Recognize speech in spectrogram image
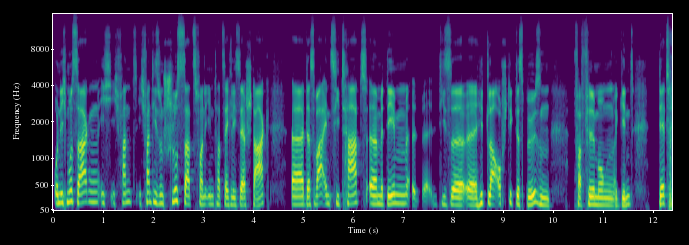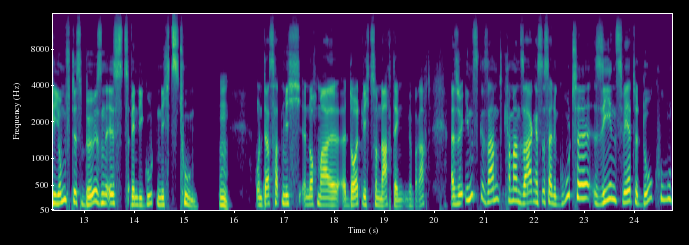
Und ich muss sagen, ich, ich, fand, ich fand diesen Schlusssatz von ihm tatsächlich sehr stark. Äh, das war ein Zitat, äh, mit dem äh, diese äh, Hitler-Aufstieg des Bösen Verfilmung beginnt. Der Triumph des Bösen ist, wenn die Guten nichts tun. Hm. Und das hat mich nochmal äh, deutlich zum Nachdenken gebracht. Also insgesamt kann man sagen, es ist eine gute, sehenswerte Doku.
